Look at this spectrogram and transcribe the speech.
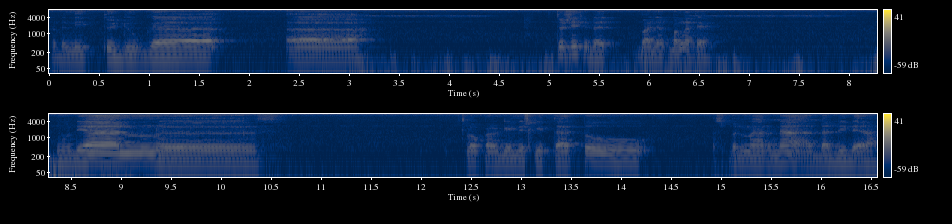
Dan itu juga uh, itu sih sudah banyak banget ya. Kemudian uh, lokal jenis kita tuh sebenarnya ada di daerah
